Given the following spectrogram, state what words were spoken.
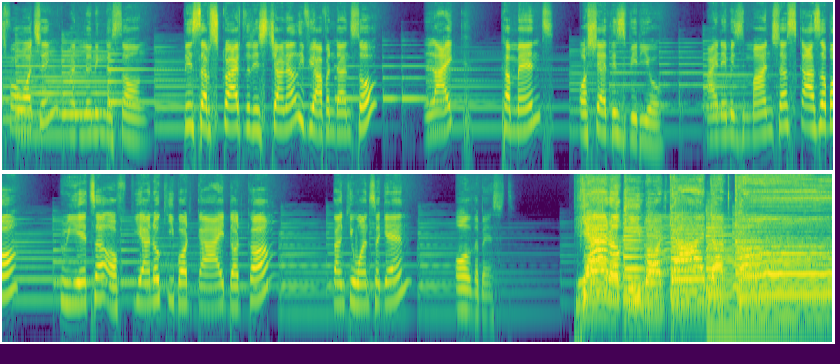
much for watching and learning the song. Please subscribe to this channel if you haven't done so. Like, comment, or share this video. My name is Mantius Cazaubon, creator of PianoKeyboardGuide.com. Thank you once again. All the best. PianoKeyboardGuide.com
